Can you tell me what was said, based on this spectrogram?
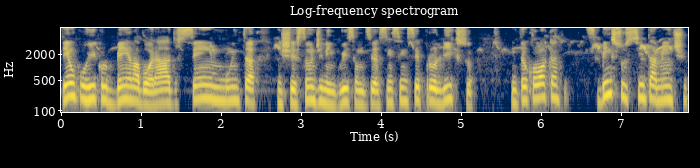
tenha um currículo bem elaborado, sem muita encheção de linguiça, vamos dizer assim, sem ser prolixo. Então, coloca bem sucintamente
